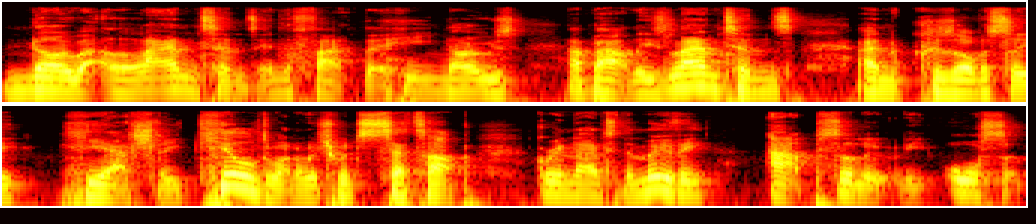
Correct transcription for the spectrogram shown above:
no lanterns, in the fact that he knows about these lanterns, and because obviously he actually killed one, which would set up Green Lantern the movie. Absolutely awesome.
